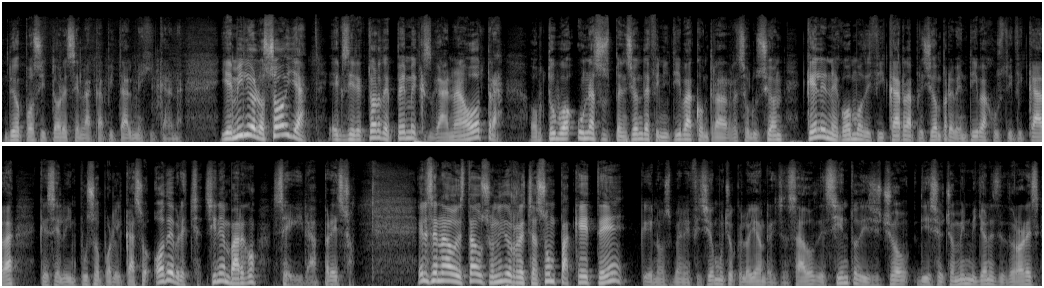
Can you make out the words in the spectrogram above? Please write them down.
de opositores en la capital mexicana. Y Emilio Lozoya, exdirector de Pemex, gana otra. Obtuvo una suspensión definitiva contra la resolución que le negó modificar la prisión preventiva justificada que se le impuso por el caso Odebrecht. Sin embargo, seguirá preso. El Senado de Estados Unidos rechazó un paquete, que nos benefició mucho que lo hayan rechazado, de 118 mil millones de dólares,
